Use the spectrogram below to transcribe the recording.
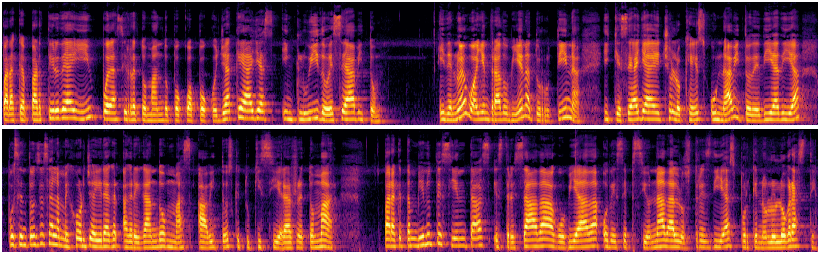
para que a partir de ahí puedas ir retomando poco a poco, ya que hayas incluido ese hábito y de nuevo haya entrado bien a tu rutina y que se haya hecho lo que es un hábito de día a día, pues entonces a lo mejor ya ir agregando más hábitos que tú quisieras retomar para que también no te sientas estresada, agobiada o decepcionada los tres días porque no lo lograste.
